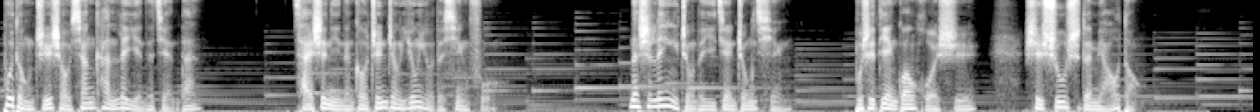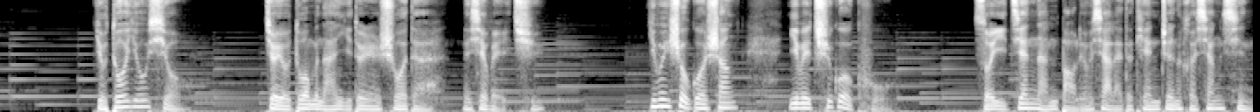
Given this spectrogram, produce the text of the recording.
不懂执手相看泪眼的简单，才是你能够真正拥有的幸福。那是另一种的一见钟情，不是电光火石，是舒适的秒懂。有多优秀，就有多么难以对人说的那些委屈。因为受过伤，因为吃过苦，所以艰难保留下来的天真和相信，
